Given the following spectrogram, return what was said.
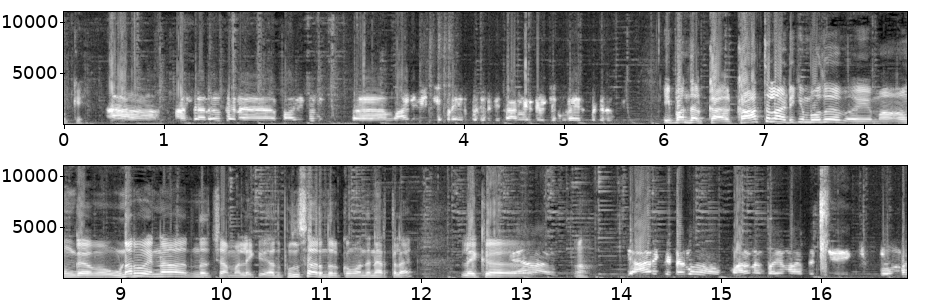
ஓகே. அந்த அளவுக்கான பாதிப்பு மாடி வீட்டுல கூட ஏற்பட்டிருக்கு. காங்கிரீட் வீட்டுல கூட ஏற்பட்டிருக்கு. இப்போ அந்த கா காத்தெல்லாம் அடிக்கும்போது அவங்க உணர்வு என்ன இருந்துச்சாமா லைக் அது புதுசா இருந்திருக்கும் அந்த நேரத்துல? லைக் யாரு கேட்டாலும் மரண பயமா இருந்துச்சு. ரொம்ப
